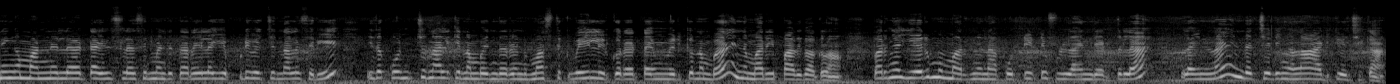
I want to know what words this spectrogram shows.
நீங்கள் மண்ணில் டைல்ஸில் சிமெண்ட் தரையில் எப்படி வச்சுருந்தாலும் சரி இதை கொஞ்ச நாளைக்கு நம்ம இந்த ரெண்டு மாதத்துக்கு வெயில் இருக்கிற டைம் வரைக்கும் நம்ம இந்த மாதிரி பாதுகாக்கலாம். பாருங்கள் எறும்பு மருந்து நான் கொட்டிட்டு ஃபுல்லாக இந்த இடத்துல லைனாக இந்த செடிங்கள்லாம் அடுக்கி வச்சுக்கேன்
